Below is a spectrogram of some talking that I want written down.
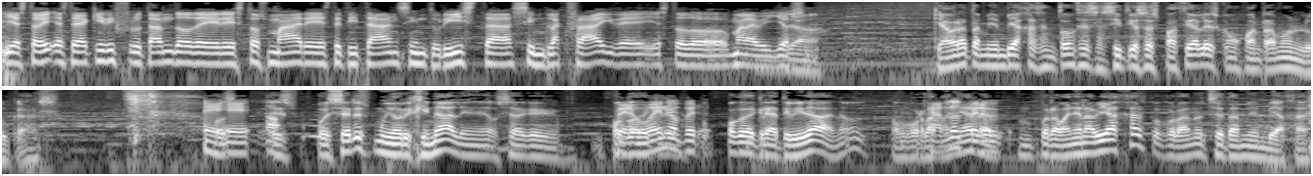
Y estoy, estoy aquí disfrutando de estos mares de Titán sin turistas, sin Black Friday, y es todo maravilloso. Ya. Que ahora también viajas entonces a sitios espaciales con Juan Ramón Lucas. Pues, Eh, ah, es- pues eres muy original, eh, o sea que un poco, Pero de, bueno, pero- poco de creatividad, ¿no? Como por la, Carlos, mañana, por la mañana viajas, pues por la noche también viajas.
